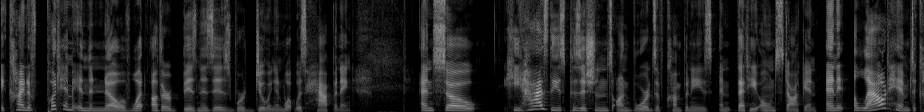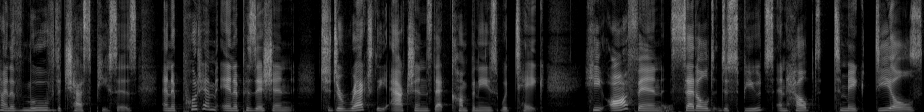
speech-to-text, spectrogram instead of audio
it kind of put him in the know of what other businesses were doing and what was happening. And so he has these positions on boards of companies and that he owns stock in and it allowed him to kind of move the chess pieces and it put him in a position to direct the actions that companies would take he often settled disputes and helped to make deals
